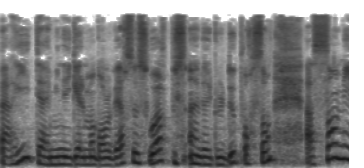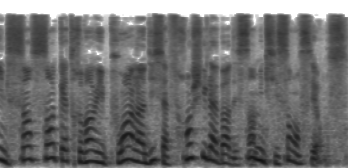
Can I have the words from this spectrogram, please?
Paris termine également dans le vert ce soir, plus 1,2% à 100 588 points. L'indice a franchi la barre des 100 600 en séance.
